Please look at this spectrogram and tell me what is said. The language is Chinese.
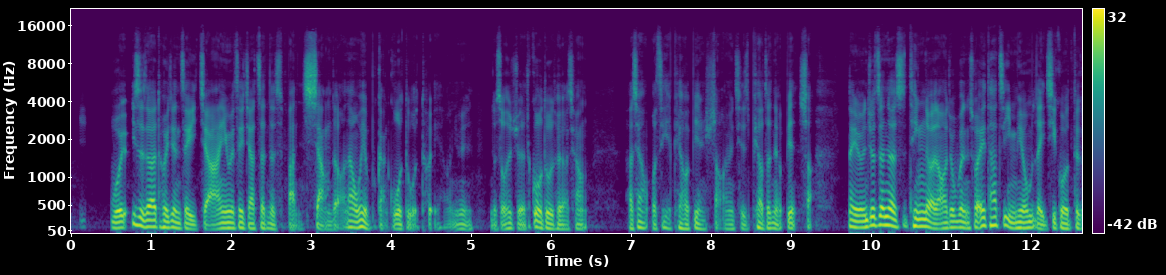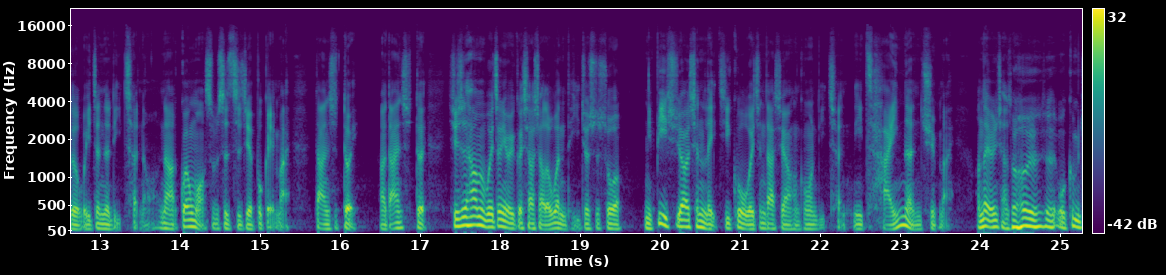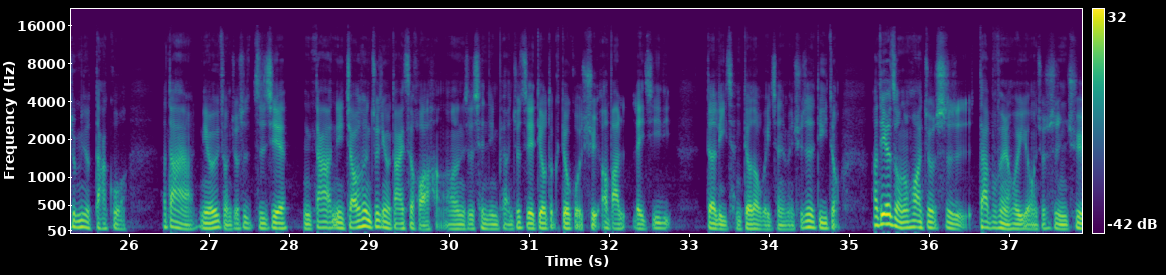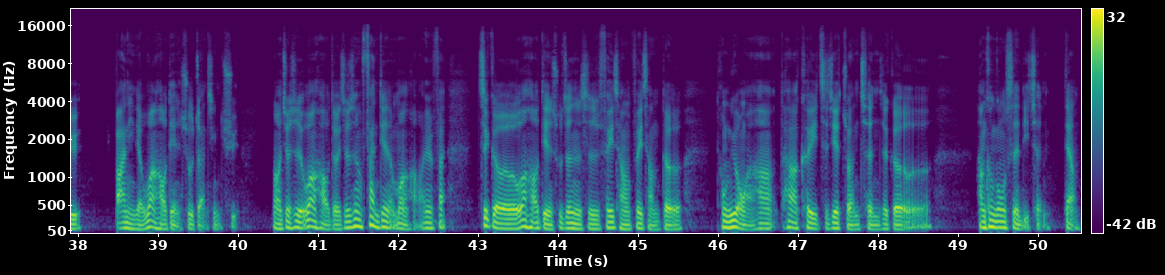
我一直都在推荐这一家，因为这家真的是蛮香的。那我也不敢过度的推，因为有时候就觉得过度推好像好像我自己的票会变少，因为其实票真的有变少。那有人就真的是听了，然后就问说：“诶，他自己没有累积过这个维珍的里程哦，那官网是不是直接不给买？”答案是对啊，答案是对。其实他们维珍有一个小小的问题，就是说你必须要先累积过维珍大西洋航空的里程，你才能去买。那有人想说：“我根本就没有搭过。”那当然，你有一种就是直接你搭你，假如说你最近有搭一次华航，然后你是现金票，你就直接丢丢过去，然后把累积的里程丢到维珍里面去，这是第一种。那第二种的话，就是大部分人会用，就是你去把你的万豪点数转进去哦，就是万豪的，就是饭店的万豪，因为饭这个万豪点数真的是非常非常的通用啊，它它可以直接转成这个航空公司的里程，这样，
